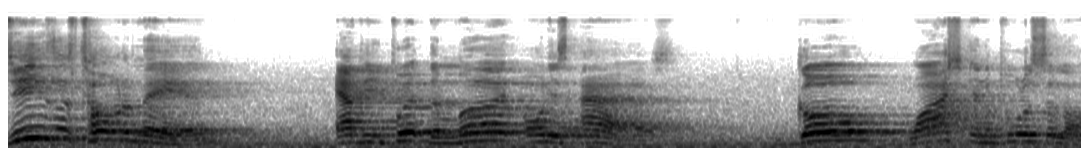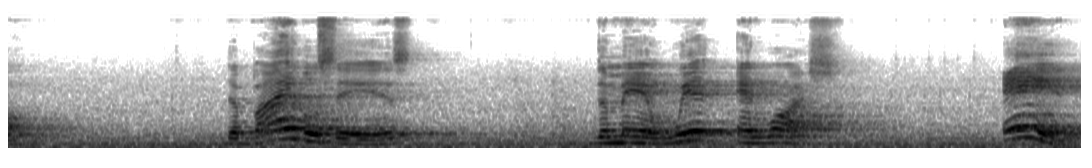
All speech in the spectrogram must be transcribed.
Jesus told a man, after he put the mud on his eyes, Go wash in the pool of Siloam. The Bible says the man went and washed and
